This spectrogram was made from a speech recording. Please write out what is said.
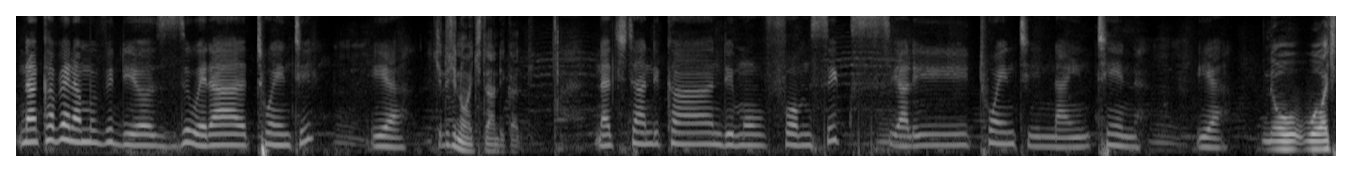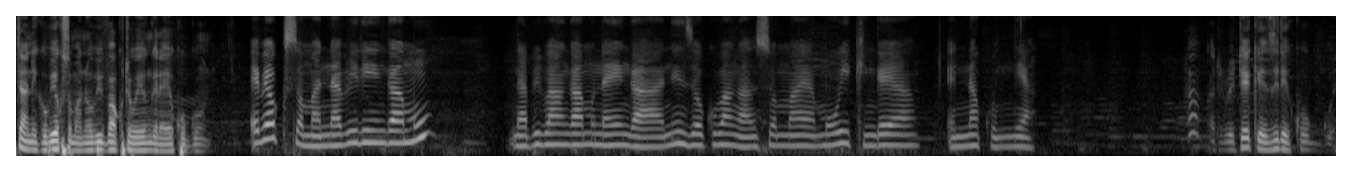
nakabeera mu videos ziwera 20 yeah. Ekintu kino wakitandika ddi nakitandika ndi mu form 6 yali 2019 yeah. No, we wakitandika ebyokusoma n'obivaako teweyongerayo ku gundi? Ebyokusoma nabiringamu nabibangamu naye nga nyinza okuba nga nsoma mu wiiki nga ennaku nnya. Kati lweteeka ezireko ggwe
